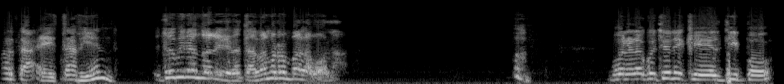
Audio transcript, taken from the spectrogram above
Marta, ¿estás bien? Estoy mirando libreta, no me rompa la bola. Bueno, la cuestión es que el tipo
